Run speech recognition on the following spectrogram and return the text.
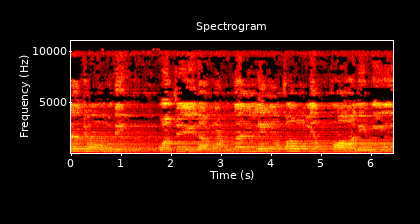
الجود وقيل بعدا للقوم الظالمين.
